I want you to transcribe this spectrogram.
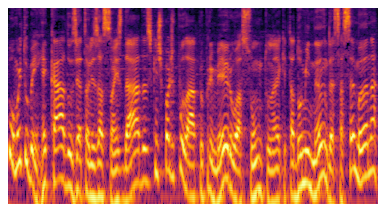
Bom, muito bem, recados e atualizações dadas, que a gente pode pular para o primeiro assunto né, que está dominando essa semana,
